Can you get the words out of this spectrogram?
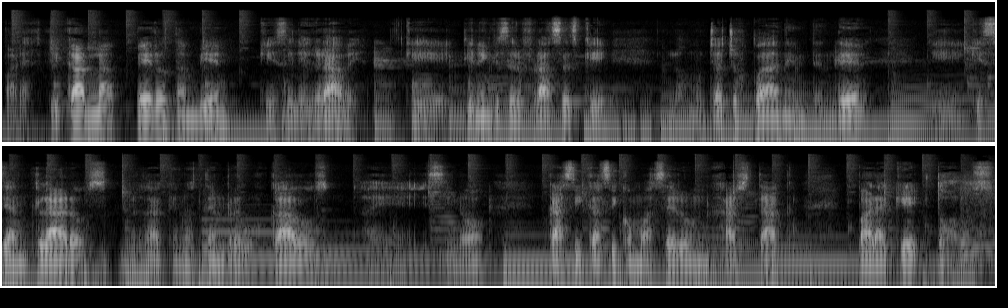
para explicarla, pero también que se les grabe, tienen que ser frases que los muchachos puedan entender, eh, que sean claros, ¿verdad? Que no estén rebuscados, eh, sino casi casi como hacer un hashtag para que todos,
